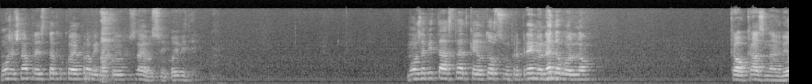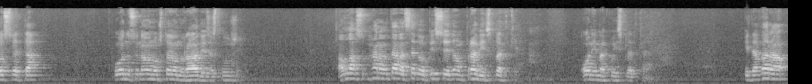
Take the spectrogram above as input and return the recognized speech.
možeš napraviti spletku koja je pravidna, koju znaju svi, koji vidi. Može biti ta spletka ili to što su mu pripremio nedovoljno kao kazna ili osveta u odnosu na ono što je on uradio i zaslužio. Allah subhanahu wa ta'ala sebe opisuje da on pravi spletke onima koji spletkaju. I da vara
